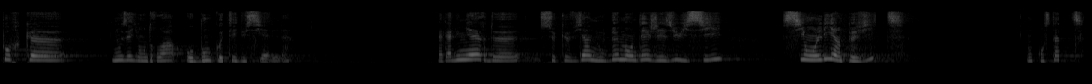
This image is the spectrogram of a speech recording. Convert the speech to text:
pour que nous ayons droit au bon côté du ciel À la lumière de ce que vient nous demander Jésus ici, si on lit un peu vite, on constate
